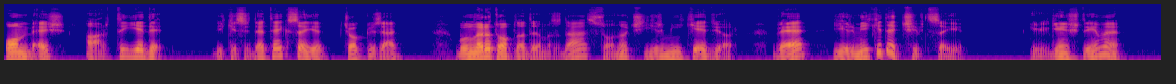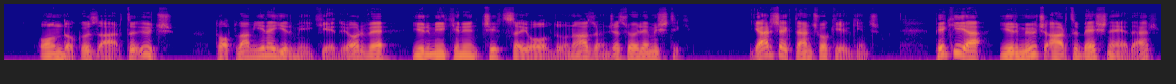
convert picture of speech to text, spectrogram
15 artı 7. İkisi de tek sayı, çok güzel. Bunları topladığımızda sonuç 22 ediyor. Ve 22 de çift sayı. İlginç değil mi? 19 artı 3. Toplam yine 22 ediyor ve 22'nin çift sayı olduğunu az önce söylemiştik. Gerçekten çok ilginç. Peki ya 23 artı 5 ne eder?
